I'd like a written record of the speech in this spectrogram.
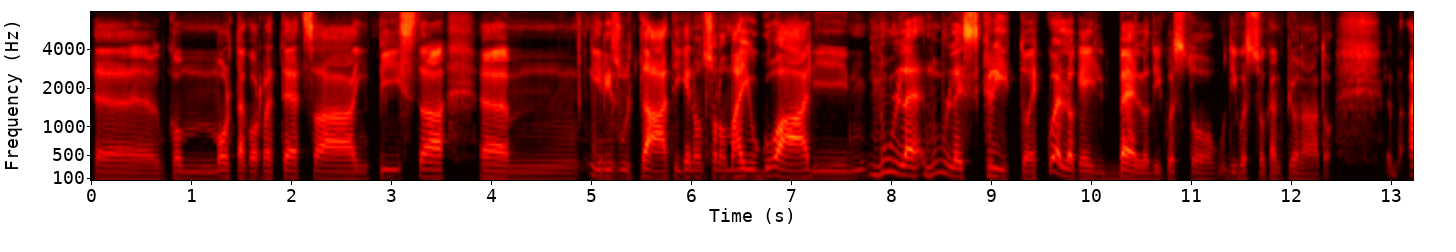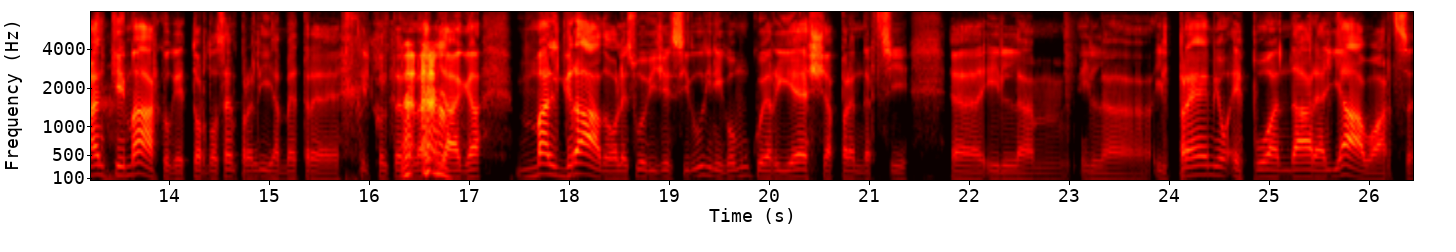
eh, con molta correttezza in pista, ehm, i risultati che non sono mai uguali, nulla, nulla è scritto, è quello che è il bello di questo, di questo campionato. Anche Marco, che torno sempre lì a mettere il coltello nella piaga, malgrado le sue vicissitudini, comunque riesce a prendersi eh, il, um, il, il premio e può andare agli awards.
